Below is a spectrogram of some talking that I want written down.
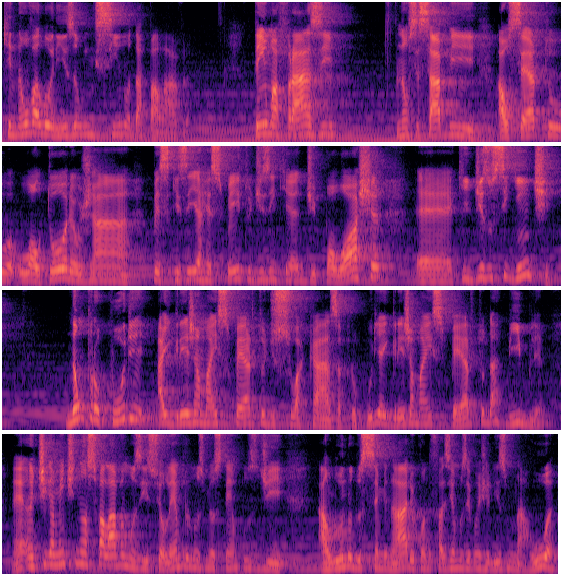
que não valoriza o ensino da palavra. Tem uma frase, não se sabe ao certo o autor, eu já pesquisei a respeito, dizem que é de Paul Washer é, que diz o seguinte: não procure a igreja mais perto de sua casa, procure a igreja mais perto da Bíblia. Né? Antigamente nós falávamos isso, eu lembro nos meus tempos de aluno do seminário, quando fazíamos evangelismo na rua,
